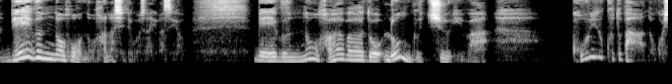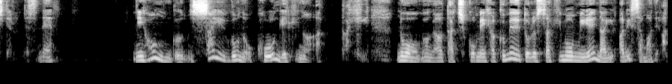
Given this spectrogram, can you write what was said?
米軍の方の話でございますよ。米軍のハーバード・ロング中尉は、こういう言葉を残してるんですね。日本軍最後の攻撃があった日、ノームが立ち込め100メートル先も見えないありさまであっ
